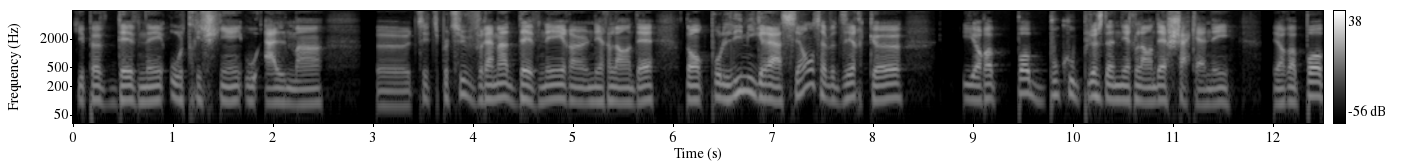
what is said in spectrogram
qui peuvent devenir autrichiens ou allemands. Euh, tu peux-tu vraiment devenir un Irlandais? Donc, pour l'immigration, ça veut dire que il n'y aura pas beaucoup plus de Néerlandais chaque année. Il n'y aura pas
